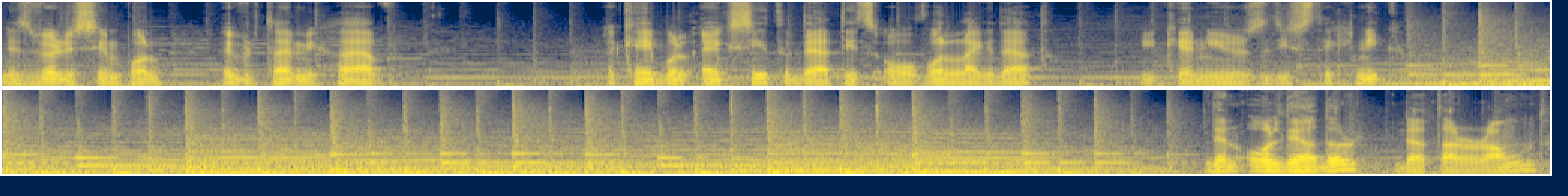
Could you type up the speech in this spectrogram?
It's very simple. Every time you have a cable exit that is oval like that you can use this technique. Then all the other that are round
